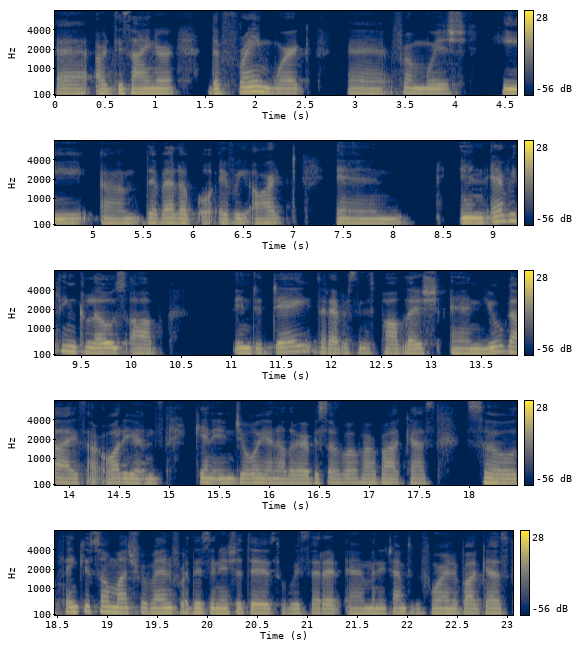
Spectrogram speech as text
uh, our designer, the framework uh, from which he um, developed every art and and everything close up in the day that everything is published and you guys, our audience, can enjoy another episode of our podcast. So thank you so much, Ruben, for this initiative. We said it uh, many times before in the podcast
